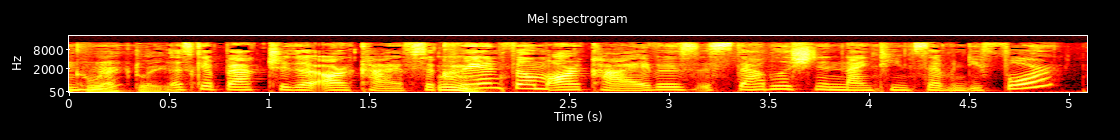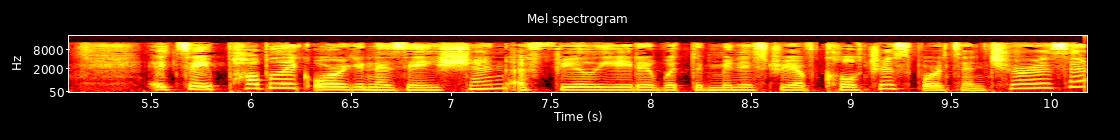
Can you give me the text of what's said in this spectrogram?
Mm-hmm. correctly. Let's get back to the archive. So, Korean Film Archive was established in 1974. It's a public organization affiliated with the Ministry of Culture, Sports, and Tourism.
